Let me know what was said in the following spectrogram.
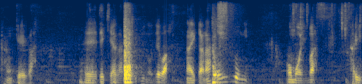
関係が、えー、出来上がっていくのではないかなというふうに思います。はい。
